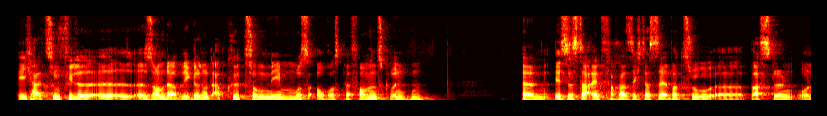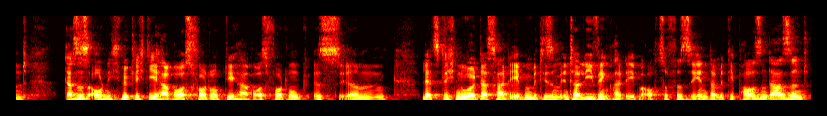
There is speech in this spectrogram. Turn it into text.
ich halt zu viele äh, Sonderregeln und Abkürzungen nehmen muss, auch aus Performancegründen. ähm, ist es da einfacher, sich das selber zu äh, basteln. Und das ist auch nicht wirklich die Herausforderung. Die Herausforderung ist ähm, letztlich nur, das halt eben mit diesem Interleaving halt eben auch zu versehen, damit die Pausen da sind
